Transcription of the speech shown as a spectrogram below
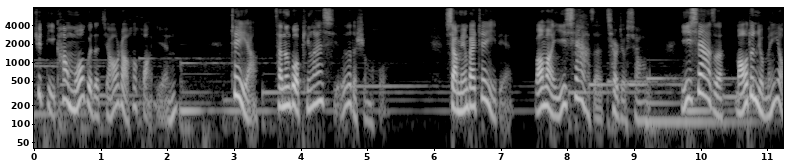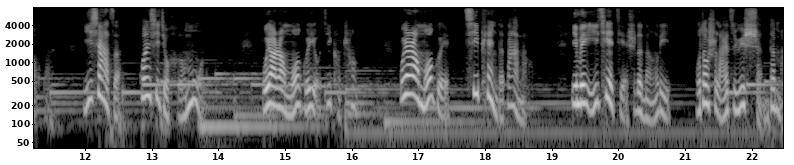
去抵抗魔鬼的搅扰和谎言，这样才能过平安喜乐的生活。想明白这一点，往往一下子气儿就消了，一下子矛盾就没有了，一下子关系就和睦了。不要让魔鬼有机可乘，不要让魔鬼欺骗你的大脑，因为一切解释的能力不都是来自于神的吗？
